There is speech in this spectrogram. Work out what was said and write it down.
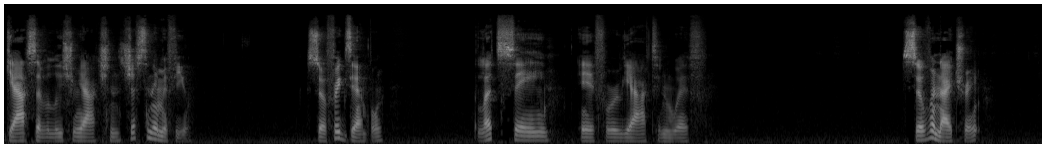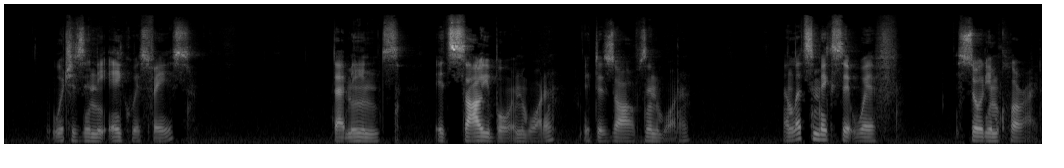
gas evolution reactions, just to name a few. So for example, let's say if we're reacting with silver nitrate, which is in the aqueous phase. That means it's soluble in water, it dissolves in water. And let's mix it with sodium chloride,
